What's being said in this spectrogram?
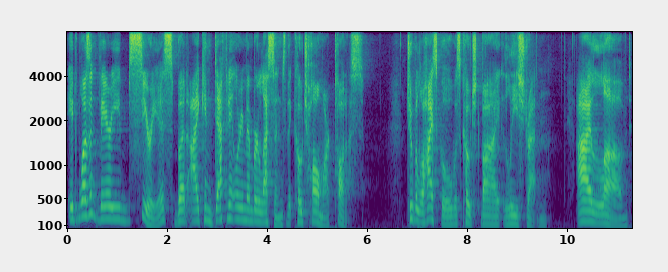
It wasn't very serious, but I can definitely remember lessons that Coach Hallmark taught us. Tupelo High School was coached by Lee Stratton. I loved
